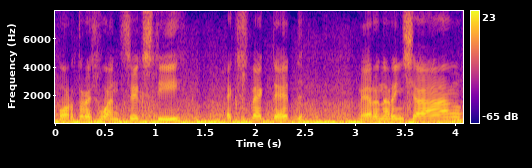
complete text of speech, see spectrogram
Fortress 160 expected meron na rin siyang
